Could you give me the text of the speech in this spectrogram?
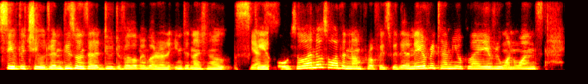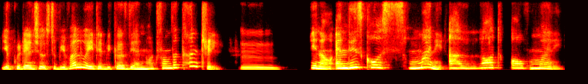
Save the Children, these ones that do development but on an international scale Yes. also, and also other nonprofits with it. And every time you apply, everyone wants your credentials to be evaluated because they are not from the country. Mm, You know, and this costs money, a lot of money.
